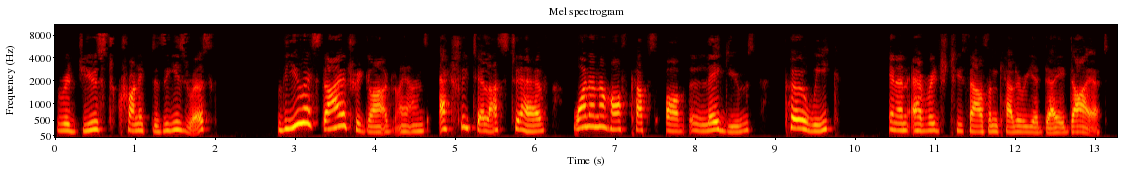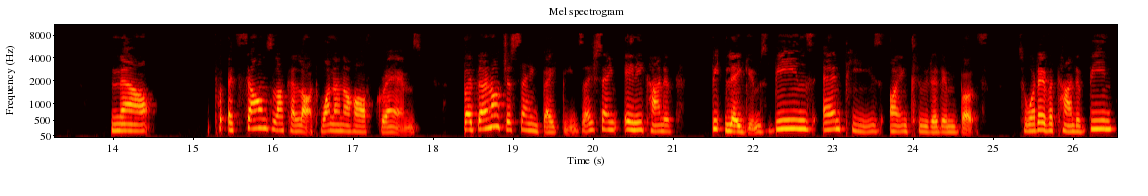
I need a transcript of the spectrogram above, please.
reduced chronic disease risk, the US dietary guidelines actually tell us to have one and a half cups of legumes per week in an average 2000 calorie a day diet. Now, it sounds like a lot, one and a half grams, but they're not just saying baked beans. They're saying any kind of legumes, beans and peas are included in both. So whatever kind of bean,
